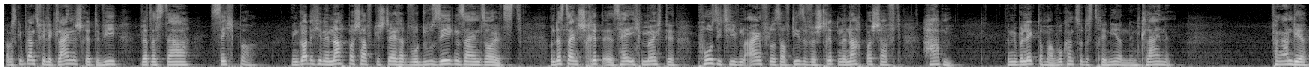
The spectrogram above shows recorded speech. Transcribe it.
Aber es gibt ganz viele kleine Schritte. Wie wird es da sichtbar? Wenn Gott dich in eine Nachbarschaft gestellt hat, wo du Segen sein sollst, und das dein Schritt ist, hey, ich möchte positiven Einfluss auf diese verstrittene Nachbarschaft haben, dann überleg doch mal, wo kannst du das trainieren? Im Kleinen. Fang an, dir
